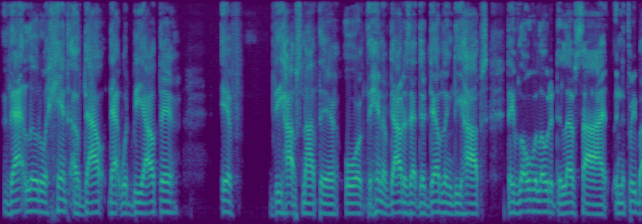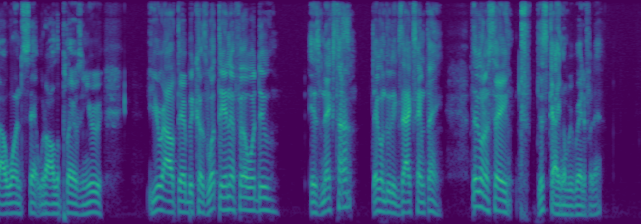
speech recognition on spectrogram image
that little hint of doubt that would be out there if D Hop's not there, or the hint of doubt is that they're doubling D Hops. They've overloaded the left side in the three by one set with all the players, and you're you're out there because what the NFL will do is next time they're gonna do the exact same thing. They're gonna say this guy ain't gonna be ready for that.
